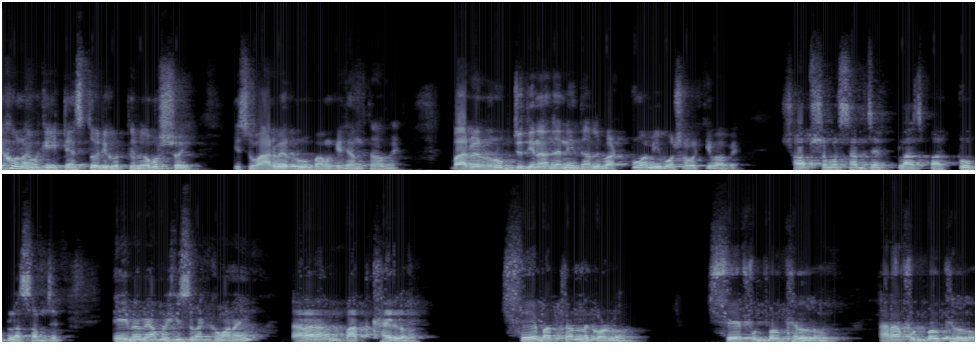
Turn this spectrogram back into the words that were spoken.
এখন আমাকে এই টেন্স তৈরি করতে হলে অবশ্যই কিছু ভার্বের রূপ আমাকে জানতে হবে। ভার্বের রূপ যদি না জানি, তাহলে বার টু আমি বসাবো কীভাবে? সব সময় সাবজেক্ট প্লাস বার টু প্লাস সাবজেক্ট এইভাবে আমরা কিছু বাক্য বানাই। তারা ভাত খাইলো, সে ভাত রান্না করল, সে ফুটবল খেললো, তারা ফুটবল খেললো,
